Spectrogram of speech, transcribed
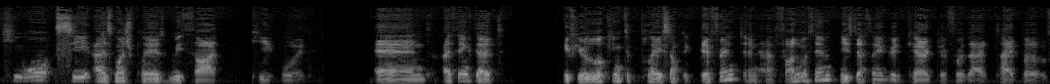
he won't see as much play as we thought he would. And I think that if you're looking to play something different and have fun with him, he's definitely a good character for that type of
